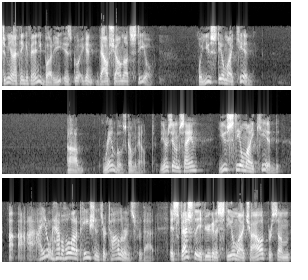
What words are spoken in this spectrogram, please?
To me, I think if anybody is going, again, thou shalt not steal. Well, you steal my kid. Uh, Rambo's coming out. Do you understand what I'm saying? You steal my kid. I, I, I don't have a whole lot of patience or tolerance for that. Especially if you're going to steal my child for some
